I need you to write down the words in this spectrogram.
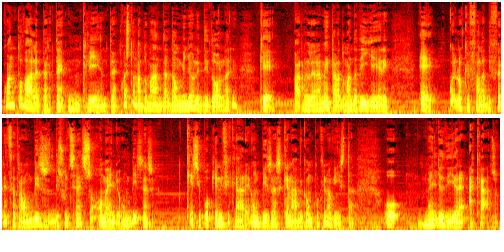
Quanto vale per te un cliente? Questa è una domanda da un milione di dollari che, parallelamente alla domanda di ieri, è quello che fa la differenza tra un business di successo, o meglio, un business che si può pianificare e un business che naviga un pochino a vista, o meglio dire a caso.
